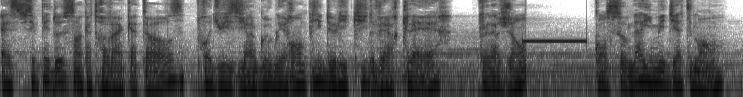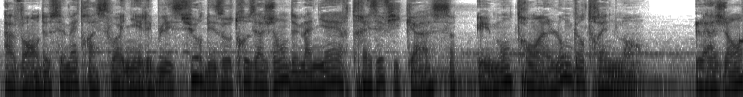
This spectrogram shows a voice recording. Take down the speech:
SCP-294 produisit un gobelet rempli de liquide vert clair, que l'agent consomma immédiatement, avant de se mettre à soigner les blessures des autres agents de manière très efficace, et montrant un long entraînement. L'agent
